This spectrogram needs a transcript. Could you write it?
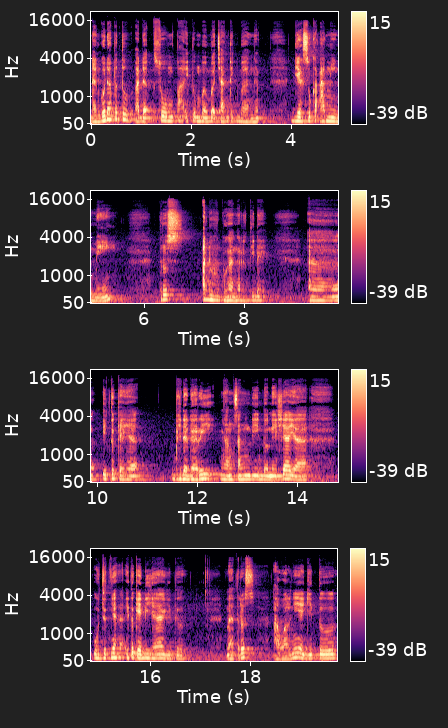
Dan gue dapet tuh ada sumpah itu mbak-mbak cantik banget. Dia suka anime. Terus aduh gue nggak ngerti deh. Uh, itu kayak bidadari nyangsang di Indonesia ya wujudnya itu kayak dia gitu nah terus awalnya ya gitu.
